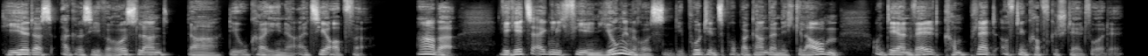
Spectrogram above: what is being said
Hier das aggressive Russland, da die Ukraine als ihr Opfer. Aber wie geht's eigentlich vielen jungen Russen, die Putins Propaganda nicht glauben und deren Welt komplett auf den Kopf gestellt wurde?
